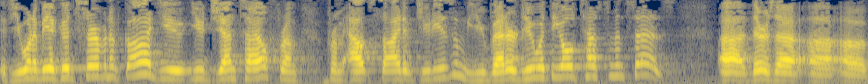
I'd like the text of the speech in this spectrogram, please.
if you want to be a good servant of God, you, you Gentile from, from outside of Judaism, you better do what the Old Testament says. Uh, there's a, a, a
